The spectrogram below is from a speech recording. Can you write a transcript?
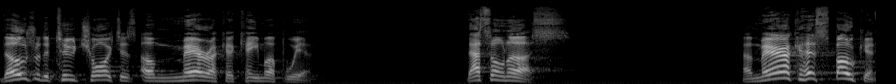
Those were the two choices America came up with. That's on us. America has spoken.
